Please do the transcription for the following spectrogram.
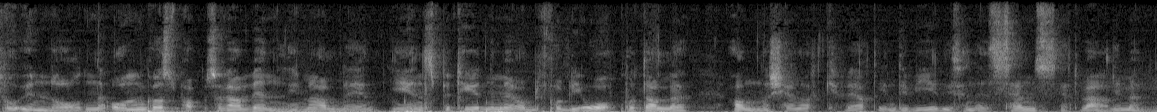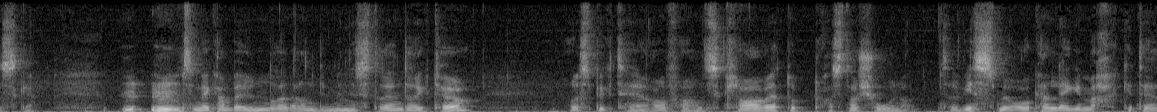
og underordnede omgås på. Så være vennlig med alle er ensbetydende med å forbli åpen mot alle. Anerkjenne at hvert individ i sin essens er et verdig menneske. Så vi kan beundre en administrerende direktør og respektere ham for hans klarhet og prestasjoner. Så hvis vi òg kan legge merke til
